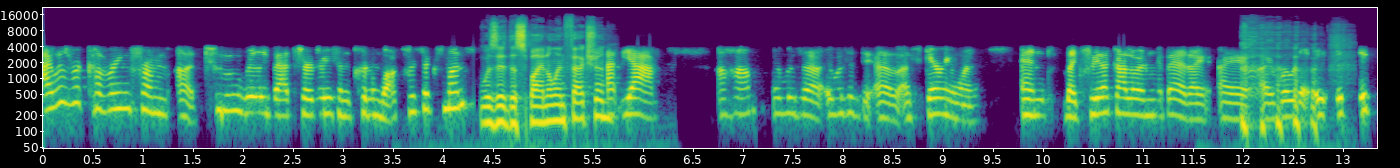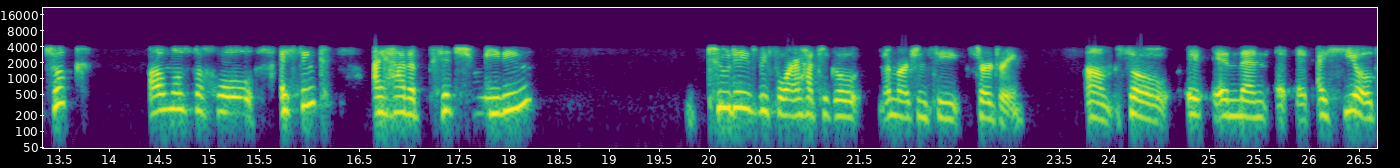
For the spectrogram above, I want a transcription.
I was recovering from uh, two really bad surgeries and couldn't walk for six months. Was it the spinal infection? Uh, yeah, uh huh. It was a it was a, a, a scary one, and like Frida Kahlo in my bed, I I, I wrote it. it. It it took almost a whole. I think I had a pitch meeting two days before I had to go emergency surgery. Um, so it, and then it, it, I healed,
